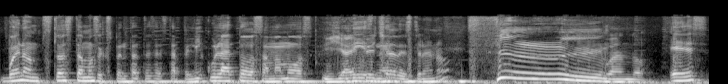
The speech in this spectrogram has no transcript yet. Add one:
bueno, todos estamos expectantes de esta película, todos amamos ¿Y ya hay Disney. fecha de estreno? Sí. ¿Cuándo? Es...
